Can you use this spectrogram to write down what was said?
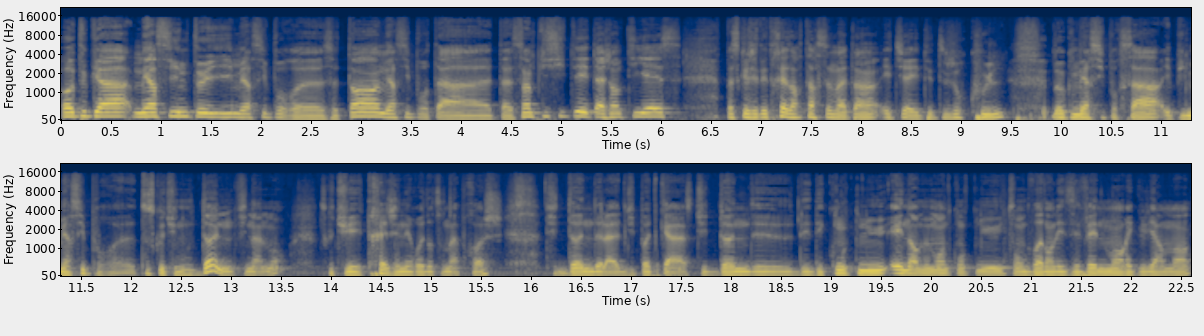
en tout cas, merci Ntoi, merci pour euh, ce temps, merci pour ta, ta simplicité, ta gentillesse, parce que j'étais très en retard ce matin et tu as été toujours cool. Donc merci pour ça et puis merci pour euh, tout ce que tu nous donnes finalement, parce que tu es très généreux dans ton approche. Tu donnes de la du podcast, tu donnes de, des- des contenus, énormément de contenus, on te voit dans les événements régulièrement.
